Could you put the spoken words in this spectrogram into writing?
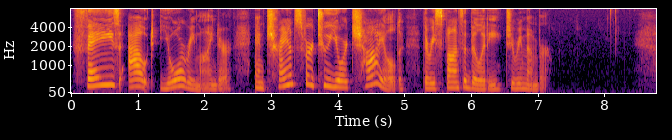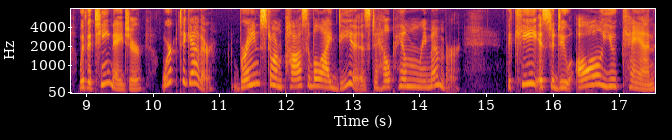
Phase out your reminder and transfer to your child the responsibility to remember. With a teenager, work together. Brainstorm possible ideas to help him remember. The key is to do all you can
